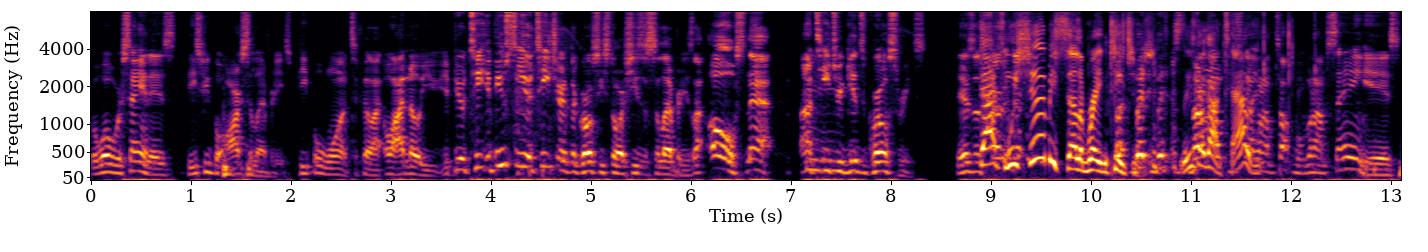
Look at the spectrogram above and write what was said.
but what we're saying is these people are celebrities. People want to feel like, oh, I know you. If you te- if you see your teacher at the grocery store, she's a celebrity. It's like, oh snap, my Mm-hmm. teacher gets groceries. there's a That's certain we should be celebrating teachers. But, but, At least but they got I'm- talent. What I'm, talking, what I'm saying is,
